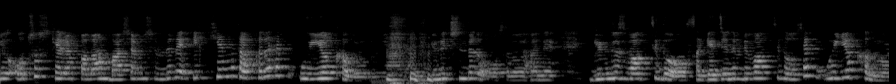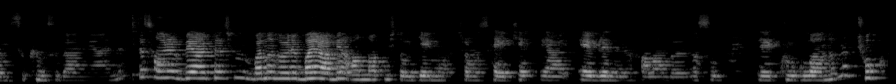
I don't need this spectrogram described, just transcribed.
bir 30 kere falan başlamışımdır ve ilk 20 dakikada hep uyuyakalıyordum yani. Hani gün içinde de olsa böyle hani gündüz vakti de olsa, gecenin bir vakti de olsa hep uyuyakalıyorum sıkıntıdan yani. İşte sonra bir arkadaşım bana böyle bayağı bir anlatmıştı o Game of Thrones heykel yani evrenini falan böyle nasıl e, kurgulandığını. Çok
